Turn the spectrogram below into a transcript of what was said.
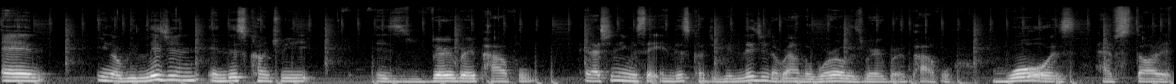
And, you know, religion in this country is very, very powerful and I shouldn't even say in this country, religion around the world is very, very powerful. Wars have started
